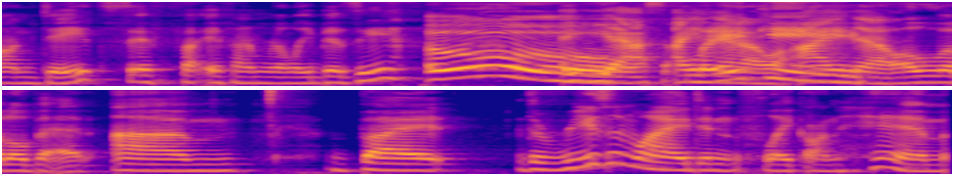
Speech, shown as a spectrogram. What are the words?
on dates if if I'm really busy. Oh, yes, I know. I know a little bit. Um, but the reason why I didn't flake on him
